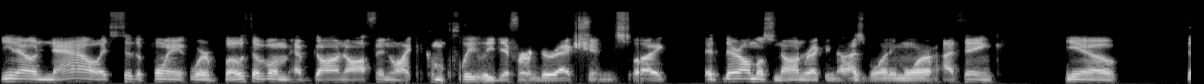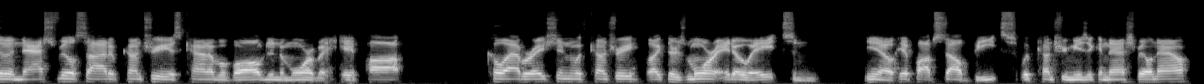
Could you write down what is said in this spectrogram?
you know, now it's to the point where both of them have gone off in like completely different directions. Like, it, they're almost non-recognizable anymore. I think, you know, the Nashville side of country has kind of evolved into more of a hip hop collaboration with country. Like there's more 808s and you know hip hop style beats with country music in Nashville now.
